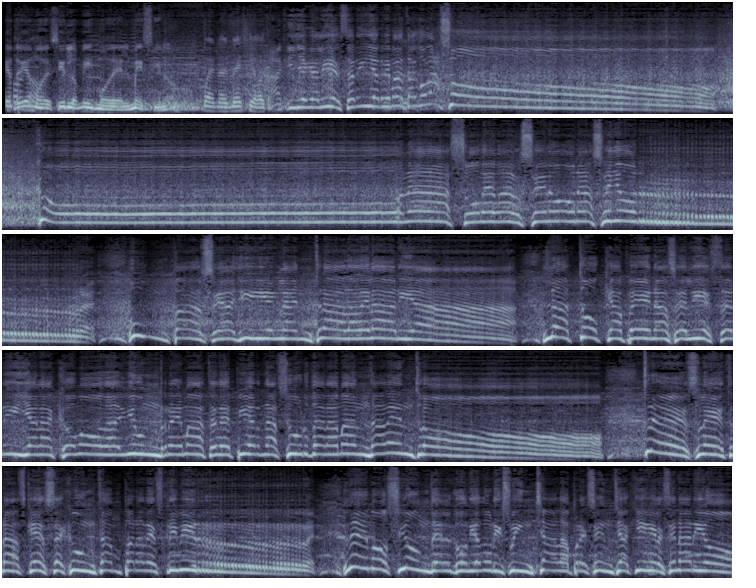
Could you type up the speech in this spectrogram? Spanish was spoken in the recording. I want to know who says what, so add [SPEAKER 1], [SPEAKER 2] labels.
[SPEAKER 1] Podríamos decir lo mismo del Messi, ¿no?
[SPEAKER 2] Bueno, el Messi otro.
[SPEAKER 1] Aquí llega Elías Cerilla, remata, golazo. Golazo de Barcelona, señor. Un pase allí en la entrada del área. La toca apenas Elías Cerilla, la acomoda y un remate de pierna zurda la manda adentro. Letras que se juntan para describir la emoción del goleador y su hinchada presente aquí en el escenario.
